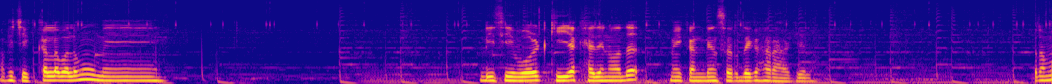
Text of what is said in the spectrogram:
අපි චෙක් කල්ල බලමු මේ ඩීසි වෝල්ට් කියක් හැදෙනවාද මේ කන්ඩෙන්සර් දෙක හරහා කියලා. තරම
